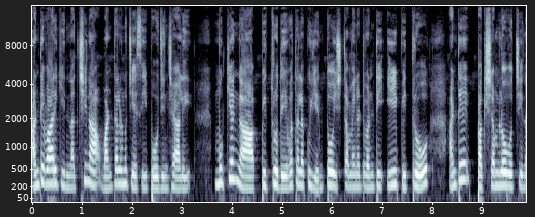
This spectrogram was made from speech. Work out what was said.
అంటే వారికి నచ్చిన వంటలను చేసి పూజించాలి. ముఖ్యంగా పితృదేవతలకు ఎంతో ఇష్టమైనటువంటి ఈ పితృ అంటే పక్షంలో వచ్చిన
